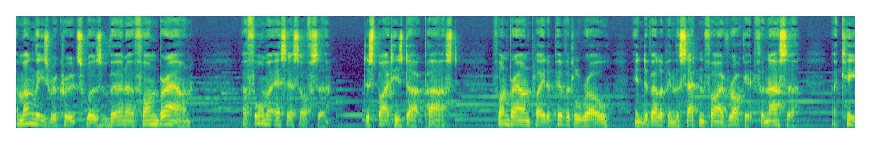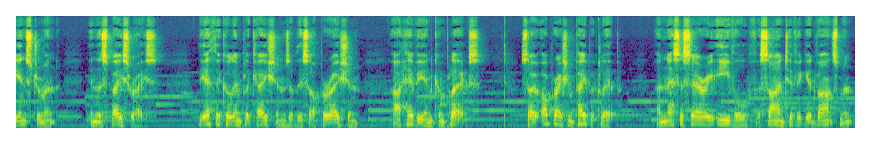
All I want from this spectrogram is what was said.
Among these recruits was Wernher von Braun, a former SS officer. Despite his dark past, von Braun played a pivotal role in developing the Saturn V rocket for NASA, a key instrument in the space race. The ethical implications of this operation are heavy and complex. So, Operation Paperclip, a necessary evil for scientific advancement,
